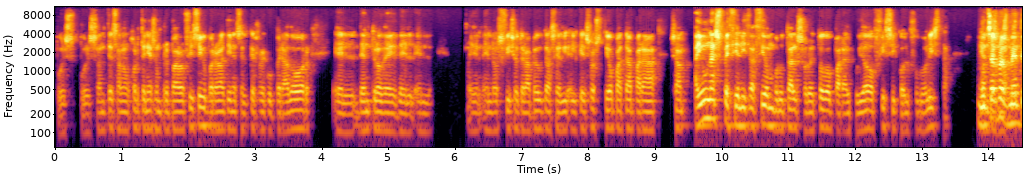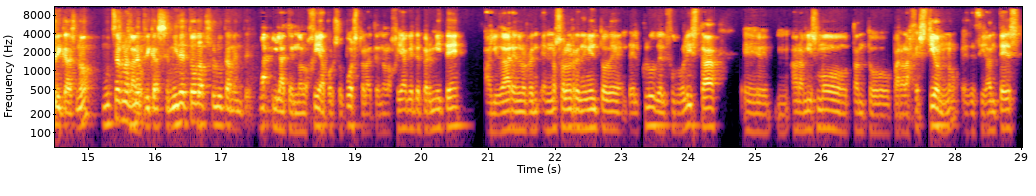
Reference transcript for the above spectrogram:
pues, pues antes a lo mejor tenías un preparador físico, pero ahora tienes el que es recuperador, el, dentro del en, los fisioterapeutas, el, que es osteópata para... O sea, hay una especialización brutal, sobre todo para el cuidado físico del futbolista. Muchas más métricas, ¿no? Muchas más métricas, se mide todo absolutamente. Y la tecnología, por supuesto, la tecnología que te permite ayudar en, no solo el rendimiento del club, del futbolista, eh, ahora mismo tanto para la gestión, ¿no? Es decir, antes,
